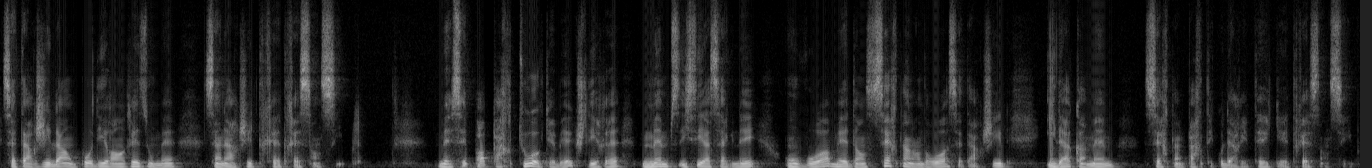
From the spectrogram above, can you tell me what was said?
Cette argile-là, on peut dire en résumé, c'est une argile très, très sensible mais c'est pas partout au Québec, je dirais. Même ici à Saguenay, on voit, mais dans certains endroits, cette argile, il a quand même certaines particularités qui est très sensible.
